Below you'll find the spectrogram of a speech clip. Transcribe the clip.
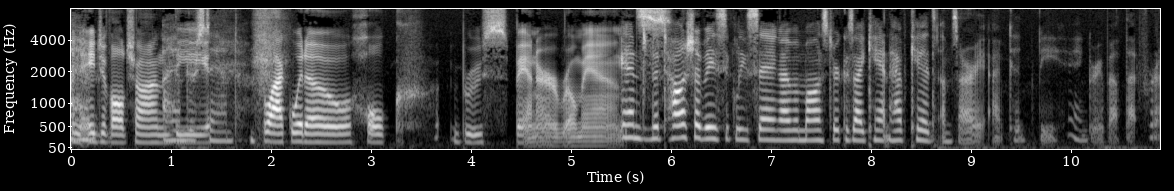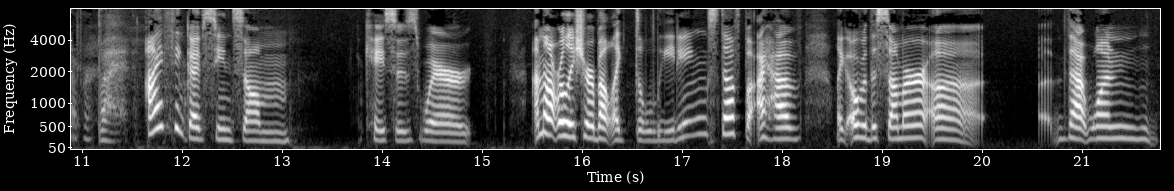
in I- Age of Ultron, I the understand. Black Widow, Hulk, Bruce Banner romance, And Natasha basically saying I'm a monster because I can't have kids. I'm sorry, I could be angry about that forever. But I think I've seen some cases where I'm not really sure about like deleting stuff, but I have like over the summer, uh, that one.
